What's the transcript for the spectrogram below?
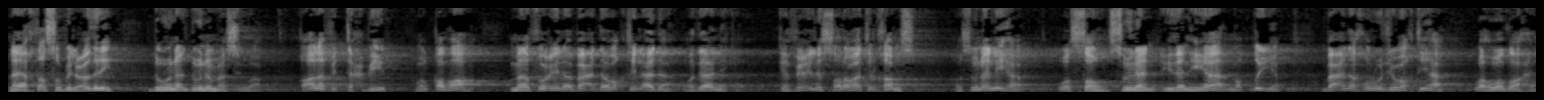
لا يختص بالعذر دون دون ما سواه. قال في التحبير والقضاء ما فعل بعد وقت الأداء وذلك كفعل الصلوات الخمس. وسننها والصوم. سنن اذا هي مقضية بعد خروج وقتها وهو ظاهر.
